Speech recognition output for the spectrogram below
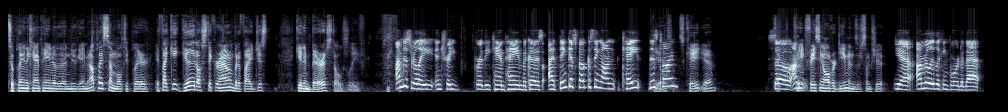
to playing the campaign of the new game, and I'll play some multiplayer. If I get good, I'll stick around. But if I just get embarrassed, I'll just leave. I'm just really intrigued for the campaign because I think it's focusing on Kait this Yes, time. it's Kait. Yeah, So I'm Kait facing all of her demons or some shit. yeah, I'm really looking forward to that.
